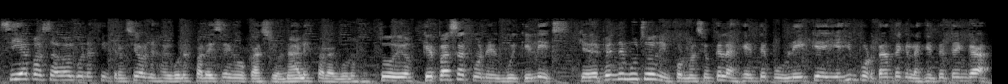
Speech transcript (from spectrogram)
sí ha pasado algunas filtraciones, algunas parecen ocasionales para algunos estudios. ¿Qué pasa con el Wikileaks? Que depende mucho de la información que la gente publique y es importante que la gente tenga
